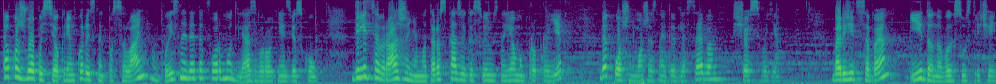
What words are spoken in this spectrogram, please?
Також в описі, окрім корисних посилань, ви знайдете форму для зворотнього зв'язку. Діліться враженнями та розказуйте своїм знайомим про проєкт, де кожен може знайти для себе щось своє. Бережіть себе і до нових зустрічей!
